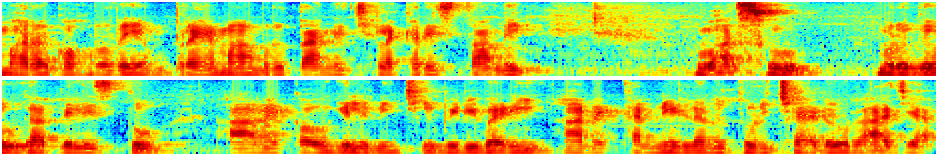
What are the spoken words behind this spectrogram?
మరొక హృదయం ప్రేమామృతాన్ని చిలకరిస్తోంది. వాసు మృదువుగా పిలుస్తూ ఆమె కౌగిలి నుంచి విడివడి ఆమె కన్నీళ్ళను తుడిచాడు రాజా.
